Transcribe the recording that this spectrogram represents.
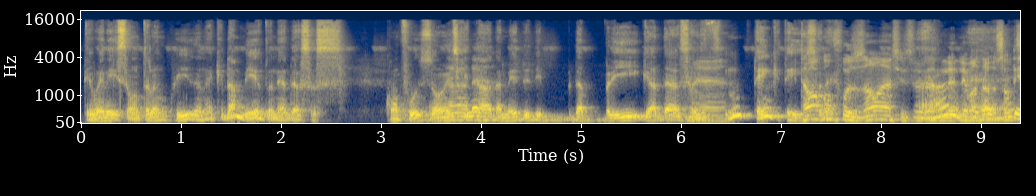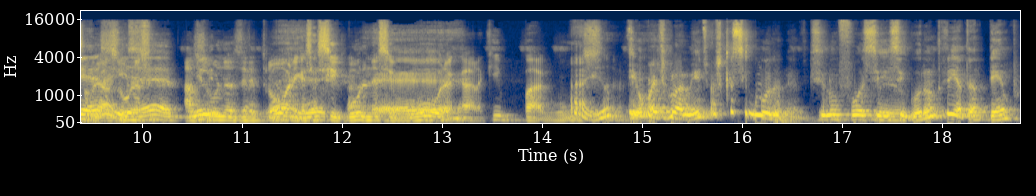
ter uma eleição tranquila, né? Que dá medo, né? Dessas confusões Dá, que né? dá, dá medo de, da briga, dessas. É. Não tem que ter Então, isso. uma né? confusão, né? Vocês Ah, levantaram é, sobre, sobre as é, urnas, é, as urnas eletrônicas, se é seguro, não é É. segura, cara. Que bagunça. Ah, eu, eu, particularmente, acho que é seguro, né? Se não fosse seguro, não teria tanto tempo.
